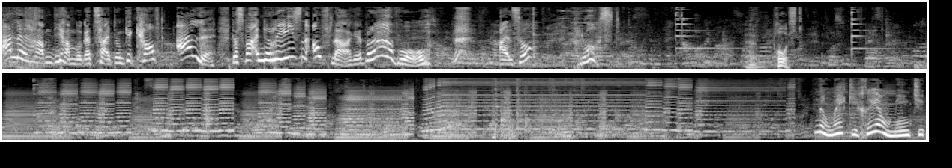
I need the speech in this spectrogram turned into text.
Alle haben die Hamburger Zeitung gekauft. Alle. Das war eine Riesenauflage. Bravo. Also, Prost. Prost. Não é que realmente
